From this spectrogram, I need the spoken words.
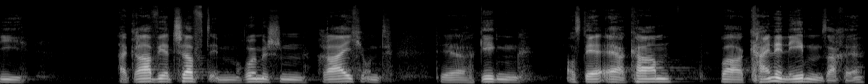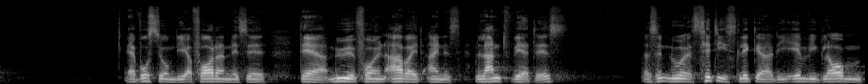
Die Agrarwirtschaft im römischen Reich und der Gegend, aus der er kam, war keine Nebensache. Er wusste um die Erfordernisse der mühevollen Arbeit eines Landwirtes. Das sind nur City-Slicker, die irgendwie glauben,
